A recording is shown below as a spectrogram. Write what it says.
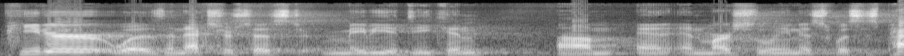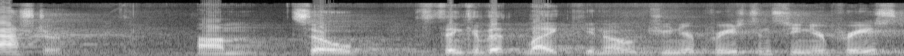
Peter was an exorcist, maybe a deacon, um, and, and, Marcellinus was his pastor. Um, so think of it like, you know, junior priest and senior priest.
